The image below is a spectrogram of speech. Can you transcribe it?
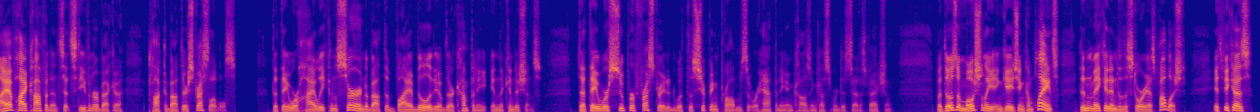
I have high confidence that Steve and Rebecca talked about their stress levels that they were highly concerned about the viability of their company in the conditions. that they were super frustrated with the shipping problems that were happening and causing customer dissatisfaction. But those emotionally engaging complaints didn't make it into the story as published. It's because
